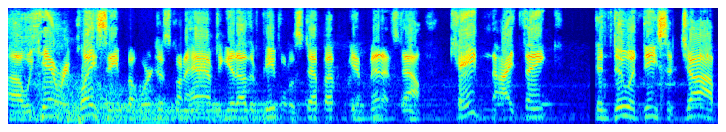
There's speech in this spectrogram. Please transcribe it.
Uh, we can't replace him, but we're just going to have to get other people to step up and get minutes. Now, Caden, I think, can do a decent job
